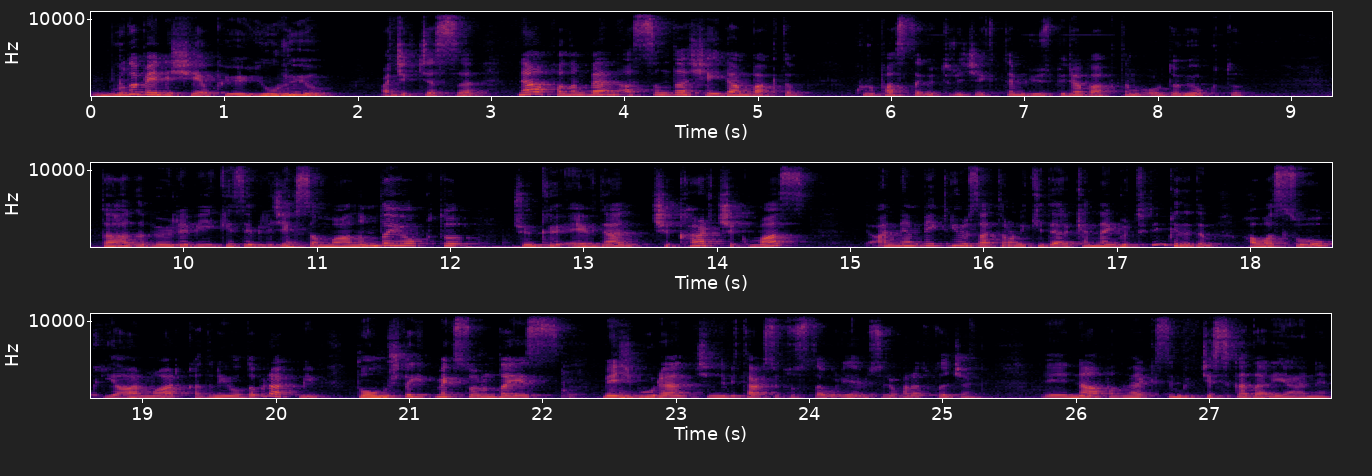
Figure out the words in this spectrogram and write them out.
Bu da beni şey yapıyor, yoruyor açıkçası. Ne yapalım ben aslında şeyden baktım. Kuru pasta götürecektim. 101'e baktım orada yoktu. Daha da böyle bir gezebilecek zamanım da yoktu. Çünkü evden çıkar çıkmaz annem bekliyor zaten 12'de erkenden götüreyim ki dedim. Hava soğuk, yağar mağar, kadını yolda bırakmayayım. Dolmuşta gitmek zorundayız. Mecburen şimdi bir taksi tutsa buraya bir sürü para tutacak. E, ne yapalım herkesin bütçesi kadar yani.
